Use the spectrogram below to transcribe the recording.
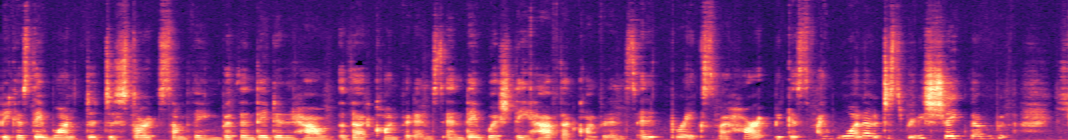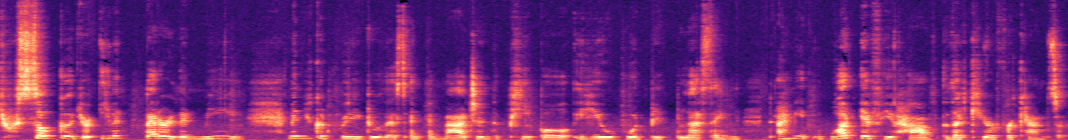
because they wanted to start something but then they didn't have that confidence and they wish they have that confidence. And it breaks my heart because i want to just really shake them. You're so good. You're even better than me. I mean you could really do this and imagine the people you would be blessing. I mean what if you have that cure for cancer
